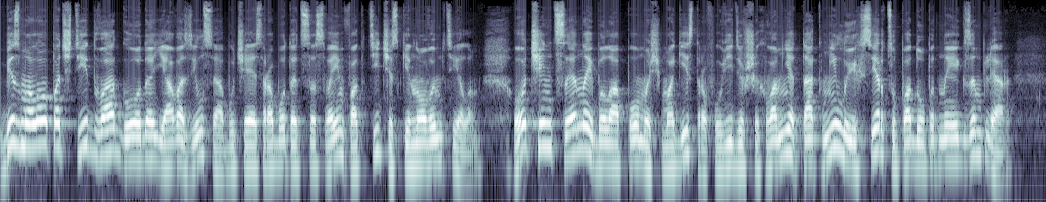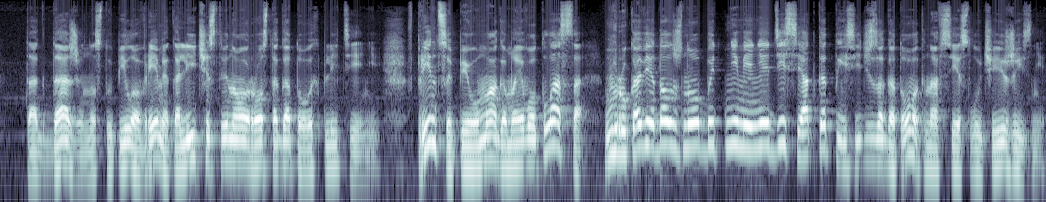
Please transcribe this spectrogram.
без малого почти два года я возился, обучаясь работать со своим фактически новым телом. Очень ценной была помощь магистров, увидевших во мне так милый их сердцу подопытный экземпляр – Тогда же наступило время количественного роста готовых плетений. В принципе, у мага моего класса в рукаве должно быть не менее десятка тысяч заготовок на все случаи жизни.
